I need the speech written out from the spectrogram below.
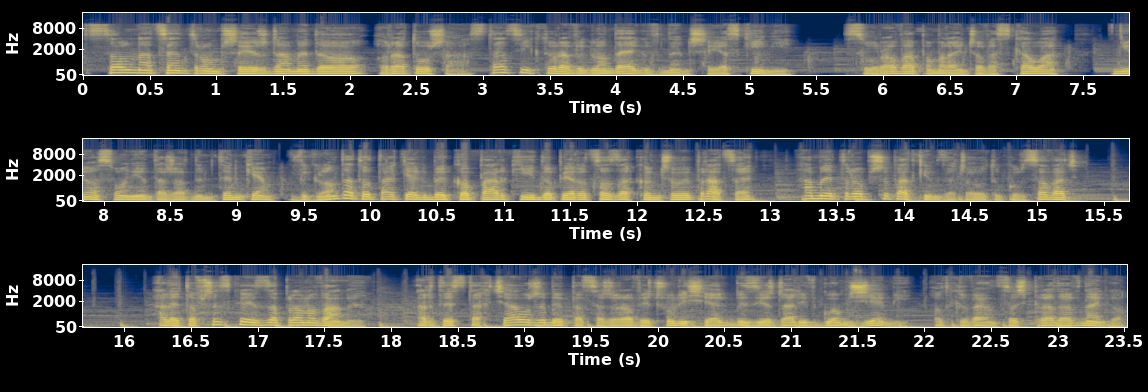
Z Solna Centrum przejeżdżamy do ratusza, stacji, która wygląda jak wnętrze jaskini. Surowa pomarańczowa skała, nieosłonięta żadnym tynkiem. Wygląda to tak, jakby koparki dopiero co zakończyły pracę, a metro przypadkiem zaczęło tu kursować. Ale to wszystko jest zaplanowane. Artysta chciał, żeby pasażerowie czuli się jakby zjeżdżali w głąb ziemi, odkrywając coś pradawnego.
